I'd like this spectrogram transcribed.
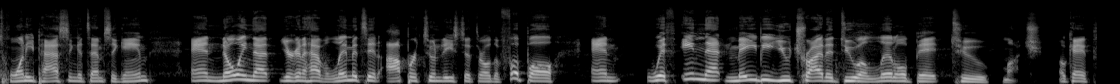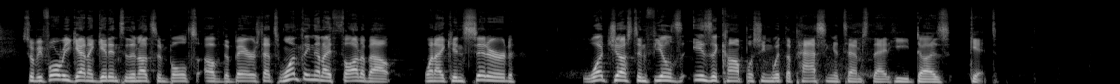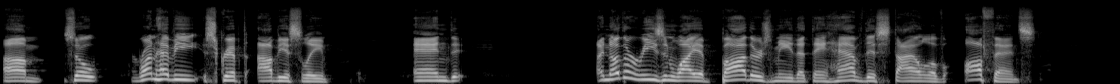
20 passing attempts a game. And knowing that you're going to have limited opportunities to throw the football. And within that, maybe you try to do a little bit too much. Okay. So before we kind of get into the nuts and bolts of the Bears, that's one thing that I thought about when I considered what Justin Fields is accomplishing with the passing attempts that he does get. Um, so run heavy script, obviously. And another reason why it bothers me that they have this style of offense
